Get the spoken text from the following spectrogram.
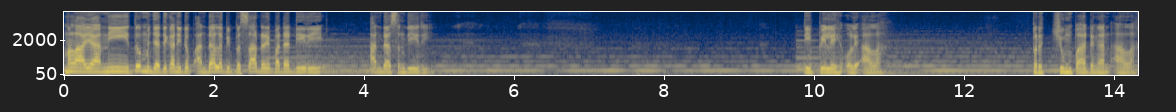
Melayani itu menjadikan hidup Anda lebih besar daripada diri Anda sendiri. Dipilih oleh Allah, berjumpa dengan Allah,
